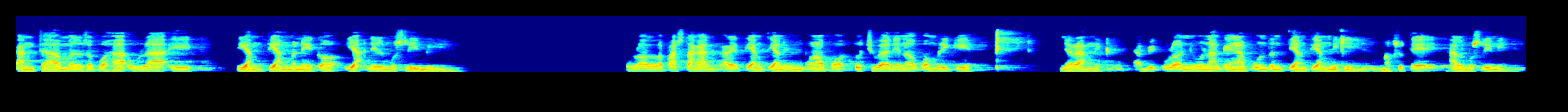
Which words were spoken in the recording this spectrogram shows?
kang damel sapa haulai tiang-tiang menika yaknil muslimi kula lepas tangan kali tiang-tiang napa tujuane napa? Mriki nyerang niku. Tapi kula nyuwunake ngapunten tiang-tiang niki. Maksude al muslimi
